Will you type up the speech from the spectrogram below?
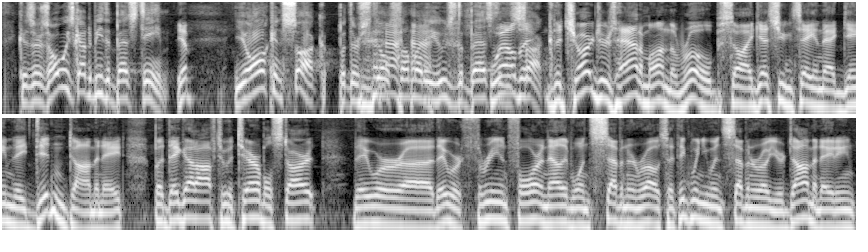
Because there's always got to be the best team. Yep. You all can suck, but there's still somebody who's the best Well, the, suck. the Chargers had them on the rope, so I guess you can say in that game they didn't dominate, but they got off to a terrible start. They were uh, they were three and four, and now they've won seven in a row. So I think when you win seven in a row, you're dominating.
